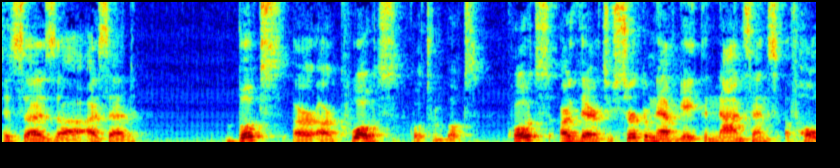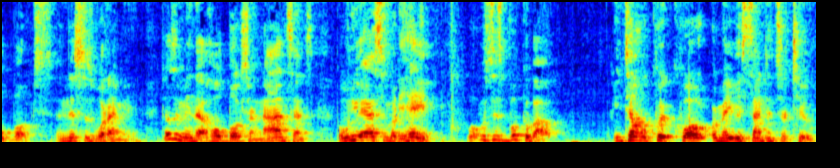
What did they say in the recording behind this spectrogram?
It says, uh, "I said, books are, are quotes, quotes from books. Quotes are there to circumnavigate the nonsense of whole books, and this is what I mean. It doesn't mean that whole books are nonsense, but when you ask somebody, "Hey, what was this book about?" You tell them a quick quote or maybe a sentence or two.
